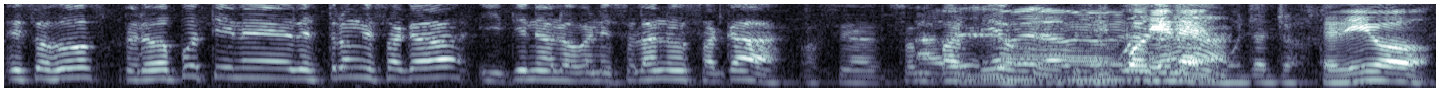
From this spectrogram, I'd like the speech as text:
esos dos, pero después tiene de Strongest acá y tiene a los venezolanos acá. O sea, son A partidos ver, que a ver, que ver. Tiene- muchachos. Te digo,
